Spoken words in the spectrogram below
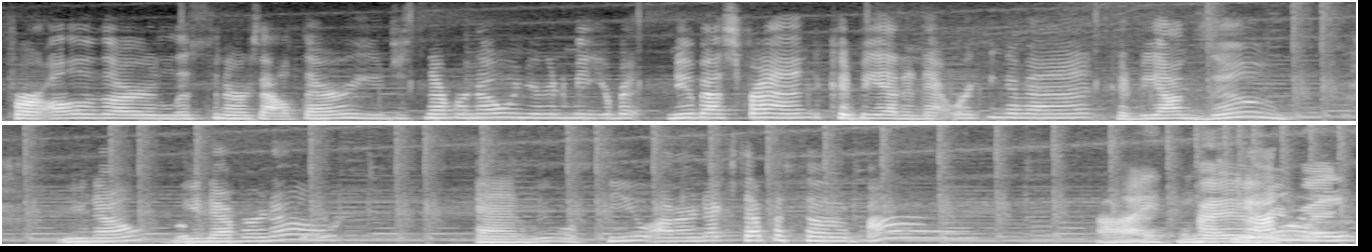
for all of our listeners out there, you just never know when you're going to meet your new best friend. Could be at a networking event, could be on Zoom. You know, you never know. And we will see you on our next episode. Bye. Bye. Thank Bye. you. Bye.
